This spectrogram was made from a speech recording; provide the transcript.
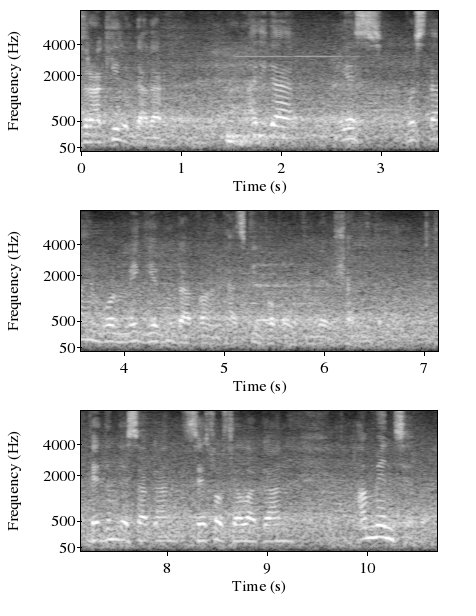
զրակիրը գադարվի։ Այդիկա ես վստահ եմ, որ մեկ երկու տարվա ընթացքին փոփոխությունները շատ լինեն։ Թե տնտեսական, թե սոցիալական, ամեն ձևով։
